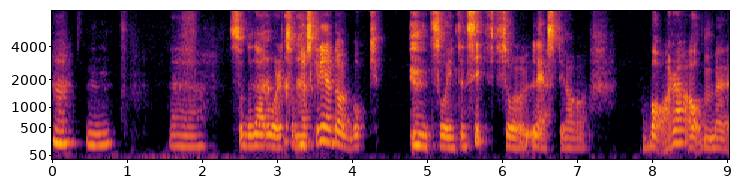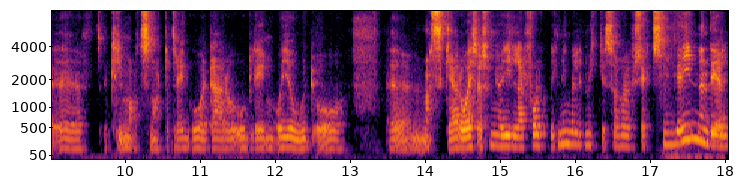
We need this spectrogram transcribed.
Mm. Eh, Så det där året som jag skrev dagbok så intensivt så läste jag bara om eh, klimatsmarta trädgårdar och odling och jord och eh, maskar. Och eftersom jag gillar folkbildning väldigt mycket så har jag försökt smyga in en del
